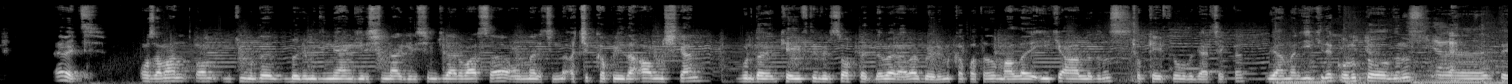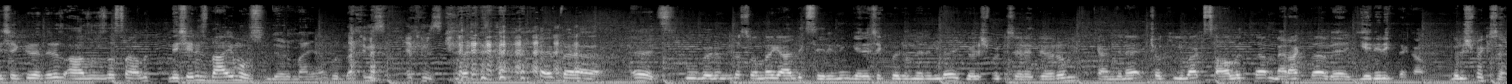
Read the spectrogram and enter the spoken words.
Evet. O zaman son bütün burada bölümü dinleyen girişimler, girişimciler varsa onlar için de açık kapıyı da almışken burada keyifli bir sohbetle beraber bölümü kapatalım. Vallahi iyi ki ağırladınız. Çok keyifli oldu gerçekten. Bir yandan iyi ki de konuk da oldunuz. Ee, teşekkür ederiz. Ağzınıza sağlık. Neşeniz daim olsun diyorum ben ya burada. Hepimiz. Hepimiz. Hep beraber. Evet bu bölümde sonuna geldik. Serinin gelecek bölümlerinde görüşmek üzere diyorum. Kendine çok iyi bak. Sağlıkla, merakla ve yenilikle kal. Görüşmek üzere.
